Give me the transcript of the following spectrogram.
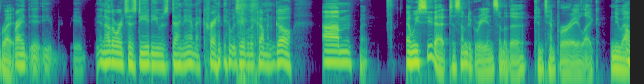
Right. right? It- it- in other words, his deity was dynamic, right? It was able to come and go. Um, And we see that to some degree in some of the contemporary, like New Oh, sure.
